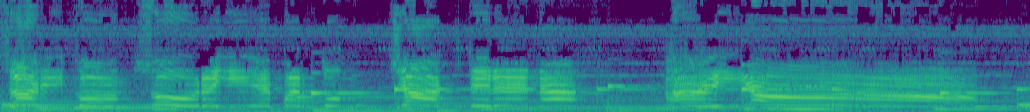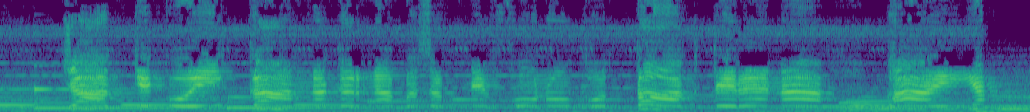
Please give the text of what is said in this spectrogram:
सारी कौम सो रही है, पर तुम जागते रहना जाग के कोई काम न करना, बस अपने फोनों को ताकते रहना, भाइयों।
